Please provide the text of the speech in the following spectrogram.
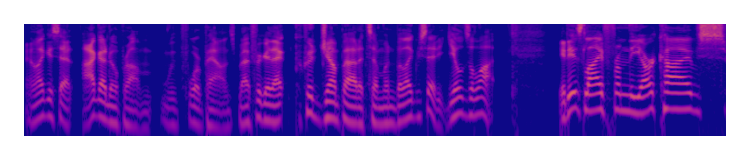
And like I said, I got no problem with four pounds, but I figure that could jump out at someone. But like we said, it yields a lot. It is live from the archives.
